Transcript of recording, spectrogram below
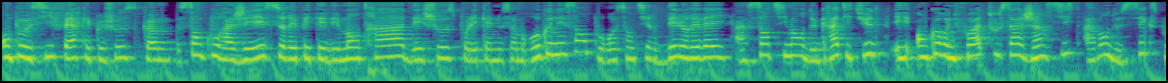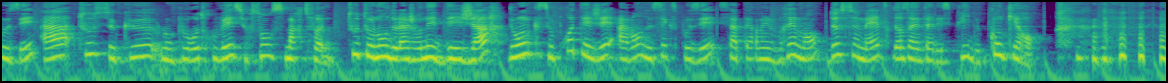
On peut aussi faire quelque chose comme s'encourager, se répéter des mantras, des choses pour lesquelles nous sommes reconnaissants pour ressentir dès le réveil un sentiment de gratitude. Et encore une fois, tout ça, j'insiste avant de s'exposer à tout ce que l'on peut retrouver sur son smartphone tout au long de la journée déjà. Donc se protéger avant de s'exposer, ça permet vraiment de se mettre dans un état d'esprit de conquérant. Et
